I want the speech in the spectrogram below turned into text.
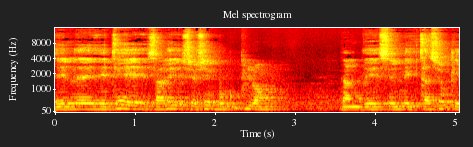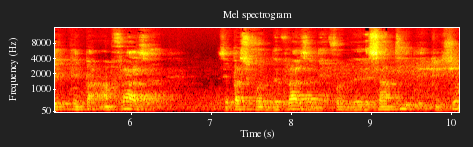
Elle était, ça allait chercher beaucoup plus loin. Dans des, c'est une méditation qui n'est pas en phrase. C'est pas sous forme de phrase, mais en forme de ressenti, d'intuition.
